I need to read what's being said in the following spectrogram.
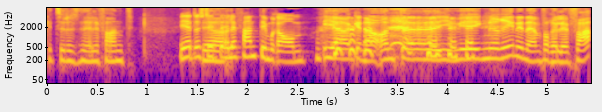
Gibt's so diesen Elefant? Ja, da steht der, der Elefant im Raum. Ja, genau. Und äh, wir ignorieren ihn einfach. Elefant?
